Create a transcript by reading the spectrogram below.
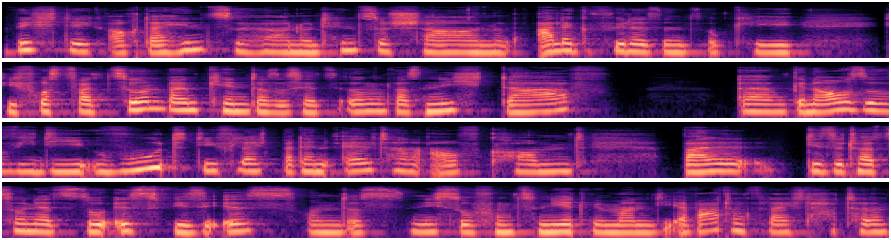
wichtig, auch dahin zu hören und hinzuschauen und alle Gefühle sind okay. Die Frustration beim Kind, dass es jetzt irgendwas nicht darf, äh, genauso wie die Wut, die vielleicht bei den Eltern aufkommt, weil die Situation jetzt so ist, wie sie ist und es nicht so funktioniert, wie man die Erwartung vielleicht hatte.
